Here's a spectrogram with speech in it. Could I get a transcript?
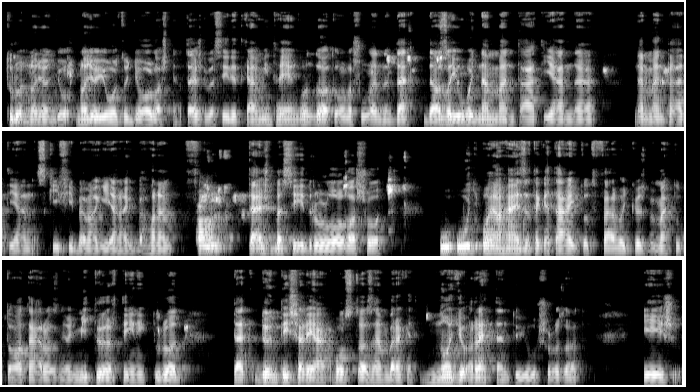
tudod, nagyon, jó, nagyon jól tudja olvasni a testbeszédet, kell, mintha ilyen gondolatolvasó lenne, de, de az a jó, hogy nem ment át ilyen, nem ment át ilyen skifibe, meg ilyenekbe, hanem full testbeszédről olvasott, úgy olyan helyzeteket állított fel, hogy közben meg tudta határozni, hogy mi történik, tudod, tehát döntés elé hozta az embereket, nagy, rettentő jó sorozat, és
